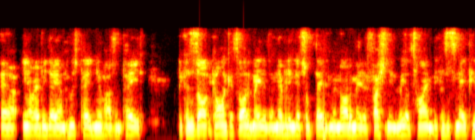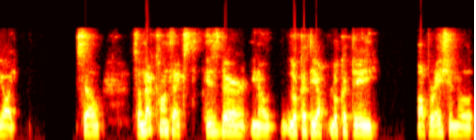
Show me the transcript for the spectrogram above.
uh, you know, every day on who's paid and who hasn't paid because all, it all gets automated and everything gets updated in an automated fashion in real time because it's an API. So so in that context, is there, you know, look at the look at the operational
